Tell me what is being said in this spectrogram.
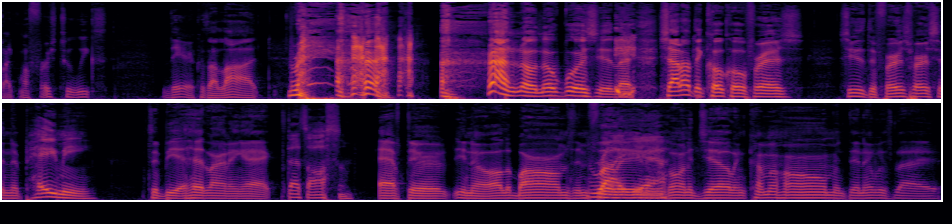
like my first two weeks there because I lied. Right. no, no bullshit. Like shout out to Coco Fresh. She was the first person to pay me to be a headlining act That's awesome. after you know all the bombs and Philly Right, yeah. and going to jail and coming home, and then it was like.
